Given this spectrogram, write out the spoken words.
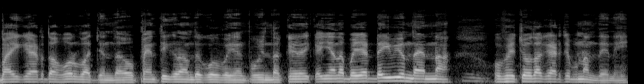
22 ਕੈਟ ਦਾ ਹੋਰ ਵੱਧ ਜਾਂਦਾ, ਉਹ 35 ਗ੍ਰਾਮ ਦੇ ਕੋਲ ਵਜਨ ਪਹੁੰਚਦਾ ਕਈਆਂ ਦਾ ਬਜਟ ਡਈ ਵੀ ਹੁੰਦਾ ਇੰਨਾ, ਉਹ ਫਿਰ 14 ਕੈਟ ਚ ਬਣਾਉਂਦੇ ਨੇ।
